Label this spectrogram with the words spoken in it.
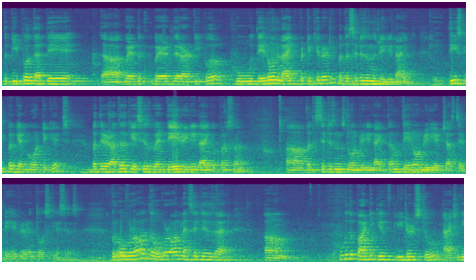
the people that they uh, where the where there are people who they don't like particularly, but the citizens really like. Okay. These people get more tickets. But there are other cases where they really like a person, uh, but the citizens don't really like them. They don't really adjust their behavior in those cases. But overall, the overall message is that um, who the party give leaders to actually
